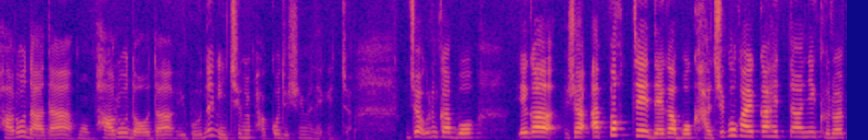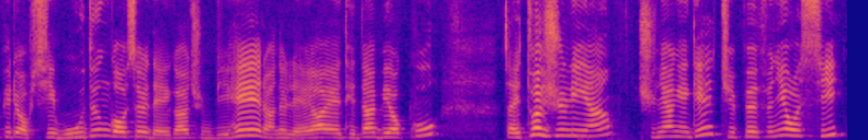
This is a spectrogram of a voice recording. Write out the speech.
바로 나다, 뭐 바로 너다 이거는 인칭을 바꿔주시면 되겠죠. 그죠? 그러니까 뭐 얘가 아퍼te 내가 뭐 가지고 갈까 했더니 그럴 필요 없이 모든 것을 내가 준비해라는 레아의 대답이었고 자, toi Julien, 줄리앙에게 tu peux venir aussi,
